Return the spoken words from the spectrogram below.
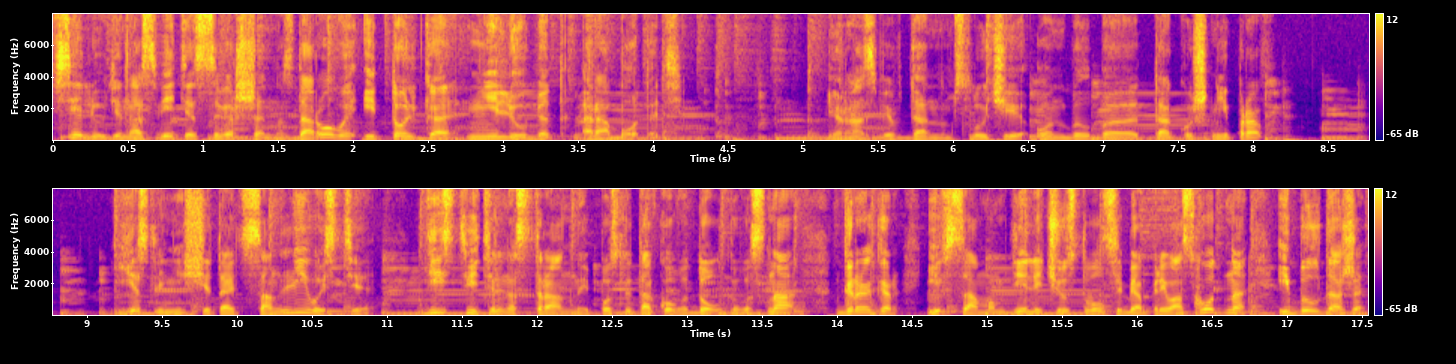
все люди на свете совершенно здоровы и только не любят работать. И разве в данном случае он был бы так уж не прав? Если не считать сонливости, действительно странной после такого долгого сна, Грегор и в самом деле чувствовал себя превосходно и был даже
